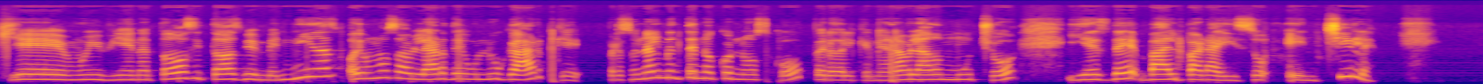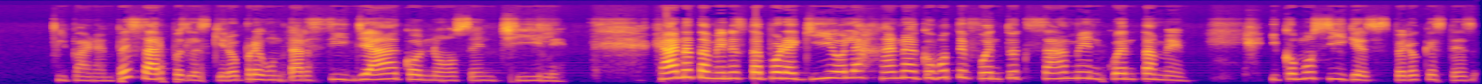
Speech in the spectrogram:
que muy bien, a todos y todas bienvenidas. Hoy vamos a hablar de un lugar que personalmente no conozco, pero del que me han hablado mucho, y es de Valparaíso en Chile. Y para empezar, pues les quiero preguntar si ya conocen Chile. Hanna también está por aquí. Hola Hanna, ¿cómo te fue en tu examen? Cuéntame. ¿Y cómo sigues? Espero que estés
